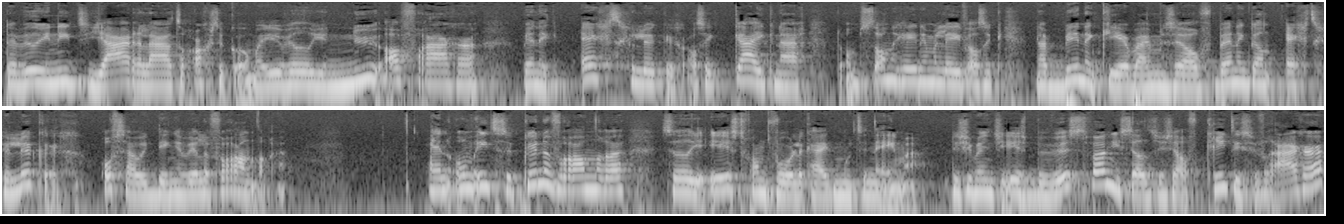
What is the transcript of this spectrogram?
daar wil je niet jaren later achter komen. Je wil je nu afvragen: ben ik echt gelukkig als ik kijk naar de omstandigheden in mijn leven? Als ik naar binnen keer bij mezelf, ben ik dan echt gelukkig? Of zou ik dingen willen veranderen? En om iets te kunnen veranderen, zul je eerst verantwoordelijkheid moeten nemen. Dus je bent je eerst bewust van, je stelt jezelf kritische vragen.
